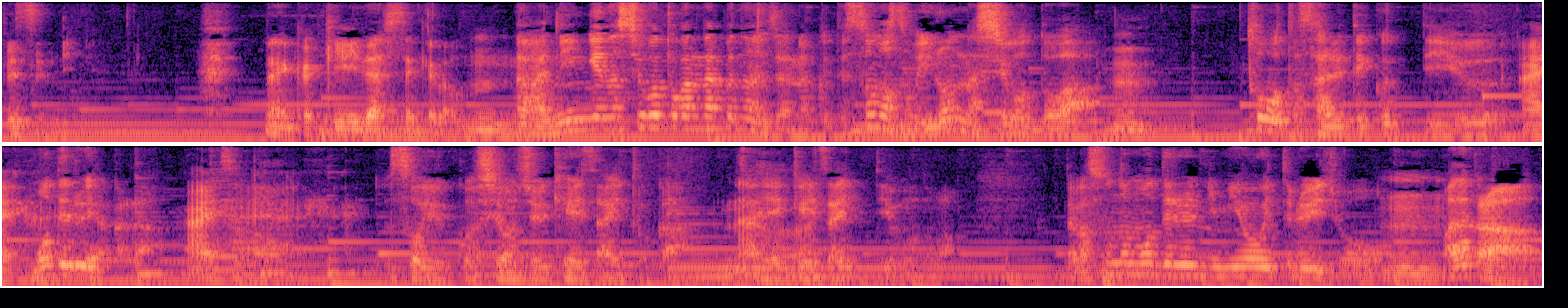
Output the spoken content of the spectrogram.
別に。なんか切り出したけど。うん。だから人間の仕事がなくなるんじゃなくてそもそもいろんな仕事はうん。淘汰されていくっていうモデルやから、はいはいそのはい。そういうこう資本主義経済とかなるほど。貨幣経済っていうものは。だからそのモデルに身を置いてる以上、ん。まあ、だから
